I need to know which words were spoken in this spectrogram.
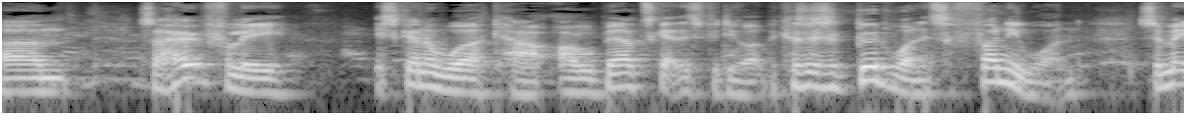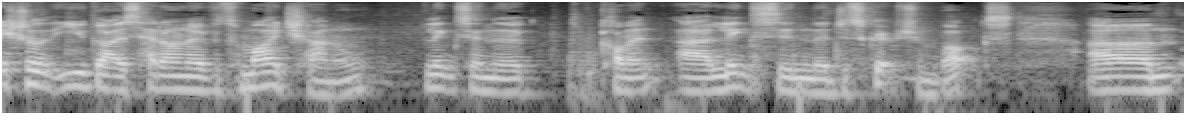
Um, so hopefully it's going to work out. I will be able to get this video up because it's a good one. It's a funny one. So make sure that you guys head on over to my channel. Links in the comment, uh, links in the description box, um,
